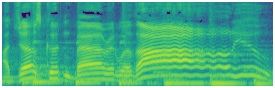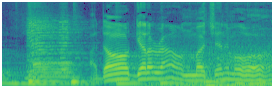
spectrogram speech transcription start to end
I just couldn't bear it without don't get around much anymore.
